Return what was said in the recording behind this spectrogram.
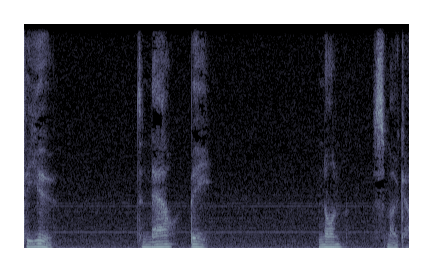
for you to now be non smoker?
